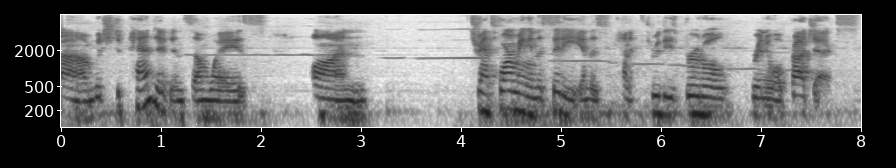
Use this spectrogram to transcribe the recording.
um, which depended in some ways on transforming in the city in this kind of through these brutal renewal projects.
